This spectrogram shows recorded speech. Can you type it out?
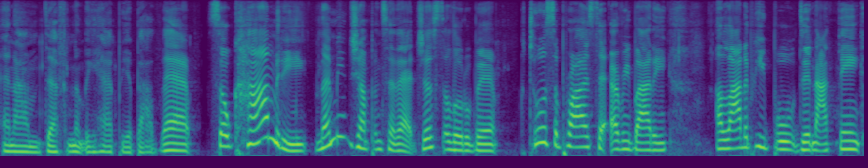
And I'm definitely happy about that. So, comedy, let me jump into that just a little bit. To a surprise to everybody, a lot of people did not think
